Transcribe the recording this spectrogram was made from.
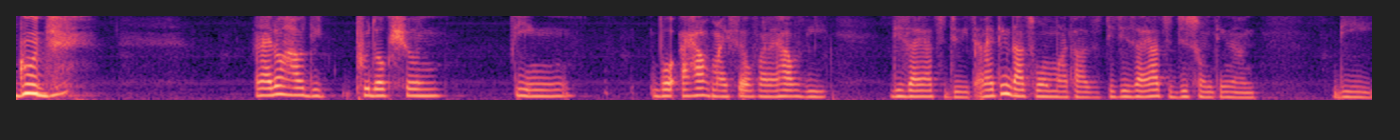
good. And I don't have the production thing, but I have myself and I have the desire to do it. And I think that's what matters the desire to do something and the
